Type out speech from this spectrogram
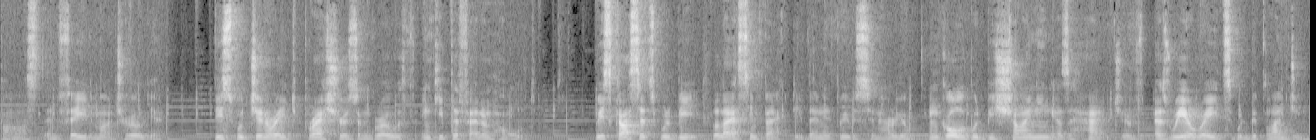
past and fade much earlier. This would generate pressures on growth and keep the Fed on hold. Risk assets would be less impacted than in previous scenario, and gold would be shining as a hedge as real rates would be plunging.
